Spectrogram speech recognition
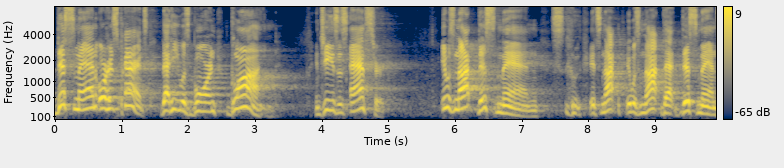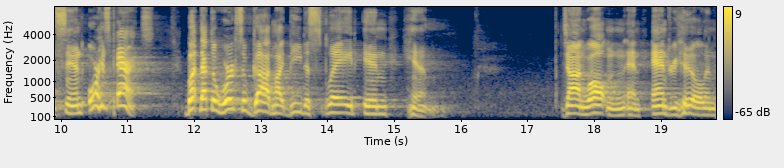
this man or his parents, that he was born blind? And Jesus answered, It was not this man it's not, it was not that this man sinned or his parents, but that the works of God might be displayed in him. John Walton and Andrew Hill in,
